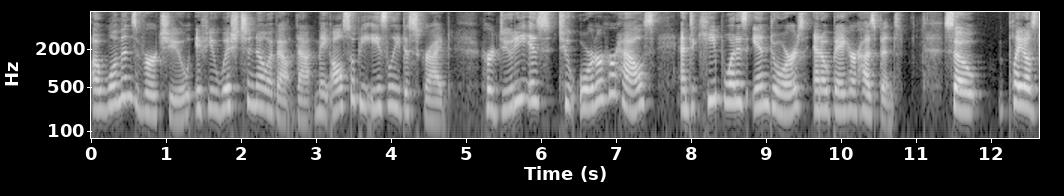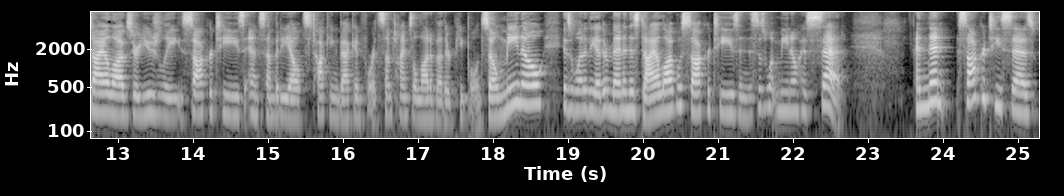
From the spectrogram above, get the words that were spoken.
A woman's virtue, if you wish to know about that, may also be easily described. Her duty is to order her house and to keep what is indoors and obey her husband. So Plato's dialogues are usually Socrates and somebody else talking back and forth, sometimes a lot of other people. And so Meno is one of the other men in this dialogue with Socrates, and this is what Meno has said. And then Socrates says,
